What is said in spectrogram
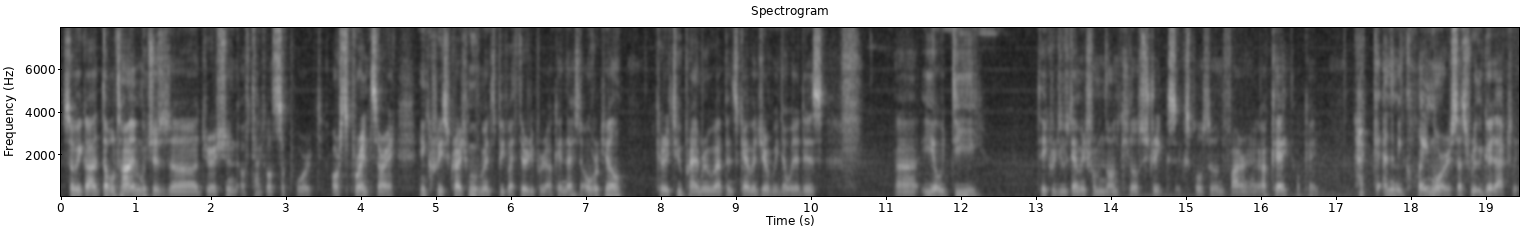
So we got double time, which is uh, duration of tactical support, or sprint, sorry. Increased crouch movement speed by 30%. Okay, nice. Overkill. Carry two primary weapons. Scavenger, we know what it is. Uh, EOD, Take reduced damage from non-kill streaks, explosive and fire. Okay, okay. Heck, enemy claymores. That's really good, actually.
